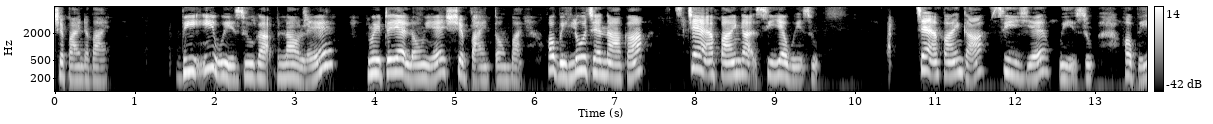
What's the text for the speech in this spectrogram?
ရှစ်ပိုင်းတစ်ပိုင်း BE ဝေစုကဘယ်လောက်လဲငွေတစ်ရက်လုံးရဲ့ရှစ်ပိုင်းသုံးပိုင်းဟုတ်ပြီလိုချင်တာကကြံ့အပိုင်းက C ရဲ့ဝေစုကြံ့အပိုင်းက C ရဲ့ဝေစုဟုတ်ပြီ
